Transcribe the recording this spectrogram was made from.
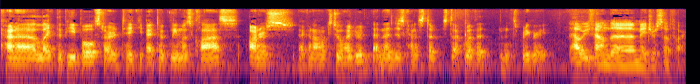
kind of like the people started taking. I took Lima's class, honors economics 200, and then just kind of stuck stuck with it. And it's pretty great. How have you found the major so far?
